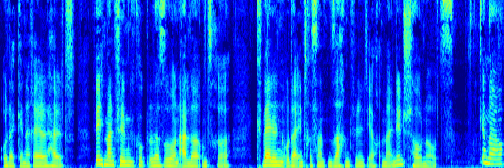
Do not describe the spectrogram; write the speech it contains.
oder generell halt vielleicht mal einen Film geguckt oder so und alle unsere Quellen oder interessanten Sachen findet ihr auch immer in den Show Notes. Genau.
